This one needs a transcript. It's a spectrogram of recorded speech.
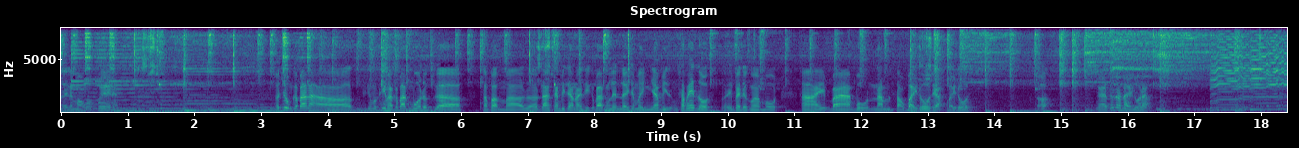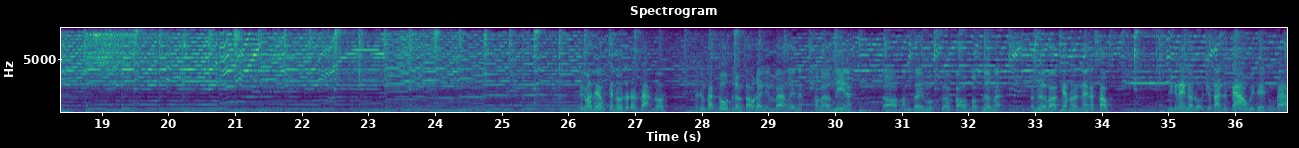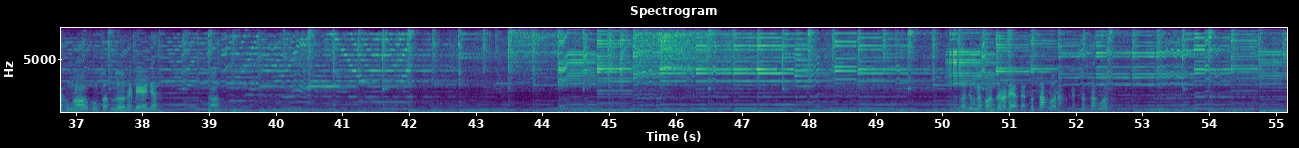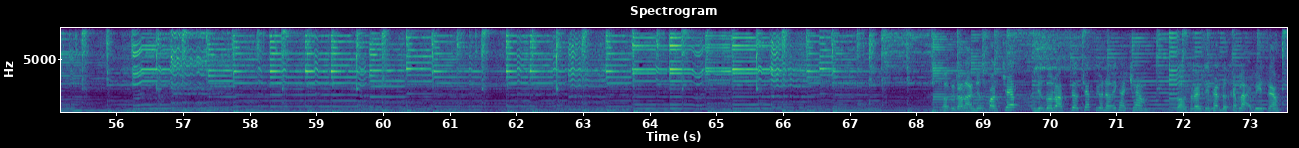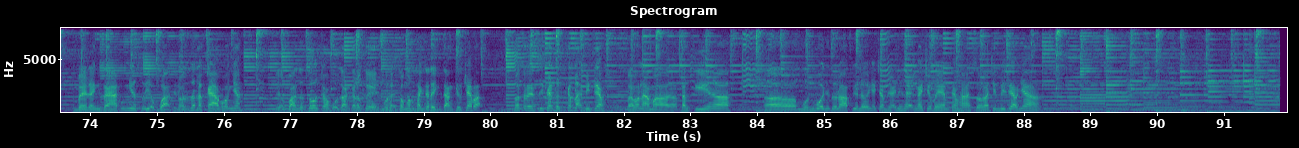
Đây là màu cà phê này. Nói chung các bác ạ à, khi mà khi mà các bác mua được uh, sản phẩm uh, đang xem video này thì các bác lên lấy cho mình nhá vì cũng sắp hết rồi. Đấy về được à, một hai ba bốn năm sáu bảy đôi thôi ạ bảy đôi. Đó. Nghe rất là nảy luôn ạ. Đấy các bạn thấy không? Kết nối rất đơn giản thôi. Là chúng ta câu từ đằng sau đẩy liền vang lên này hoặc là âm ni này. Đó bằng dây một ờ, có âm có dương này. Nó đưa vào chép này, này là xong. Thì cái này là độ chịu tải rất cao vì thế chúng ta không lo công suất lớn hay bé nhé đó. Nói chung là còn rất là đẹp đẹp xuất sắc luôn ạ đẹp xuất sắc luôn. Vâng thì đó là những con chép, những đôi loạt siêu chép Pioneer X200 Vâng, tôi nên xin phép được khép lại video. Về đánh giá cũng như sự hiệu quả thì nó rất là cao các bác nhé. Hiệu quả rất tốt cho bộ dàn karaoke, một hệ thống âm thanh gia đình đang thiếu chép ạ. Vâng, cho nên xin phép được khép lại video. Và bác nào mà đăng ký uh, uh, muốn mua những đôi loạt Pioneer X200 thì hãy liên hệ ngay cho bên em theo hai số là trên video nhé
